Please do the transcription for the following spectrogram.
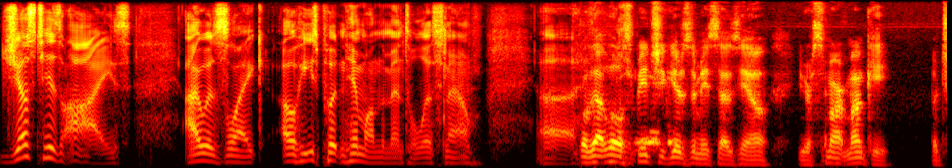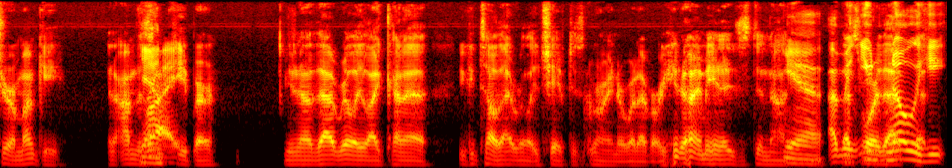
Just his eyes. I was like, oh, he's putting him on the mental list now. Uh, Well, that little speech he gives him, he says, you know, you're a smart monkey, but you're a monkey, and I'm the Yeah. Right. zookeeper. You know, that really like kind of you could tell that really chafed his groin or whatever. You know what I mean? It just did not. Yeah, I mean, That's you that- know that- he,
